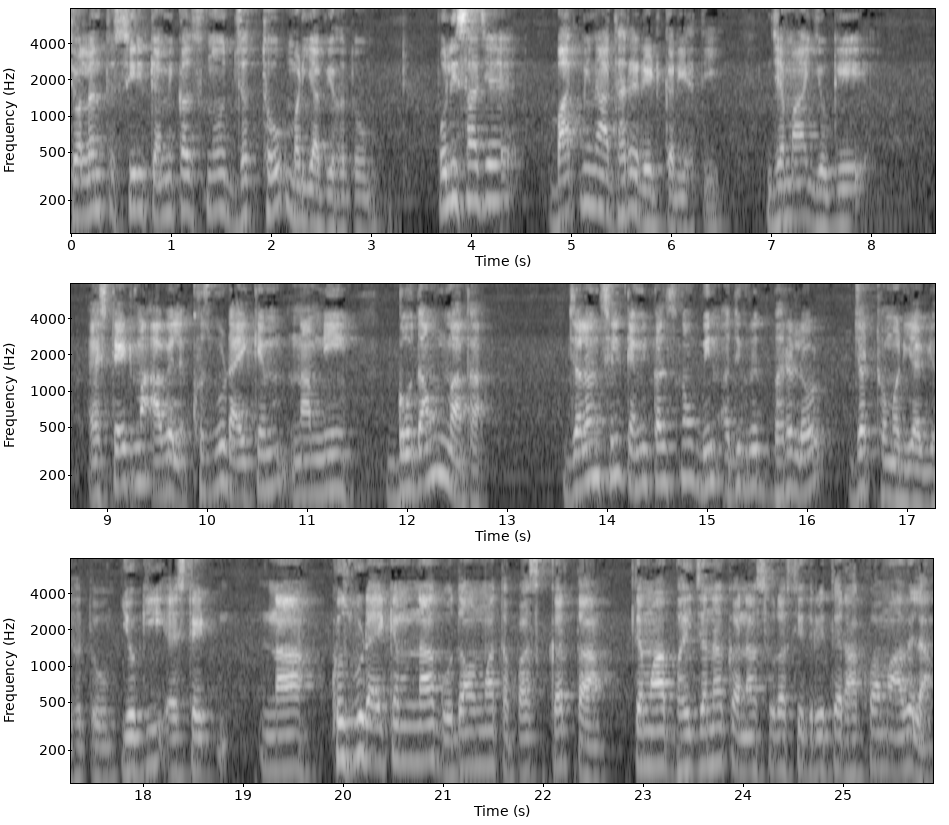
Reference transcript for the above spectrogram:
જ્વલંતશીલ કેમિકલ્સનો જથ્થો મળી આવ્યો હતો. પોલીસ આજે બાતમીના આધારે રેડ કરી હતી, જેમાં યોગી એસ્ટેટમાં આવેલ ખુશ્બુ ડાયકેમ નામની ગોદાઉનમાં જ્વલનશીલ કેમિકલ્સનો બિનઅધિકૃત ભરેલો જથ્થો મળી આવ્યો હતો. યોગી એસ્ટેટના ખુશ્બુ ડાયકેમના ગોદાઉનમાં તપાસ કરતા તેમાં ભયજનક અને સુરક્ષિત રીતે રાખવામાં આવેલા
